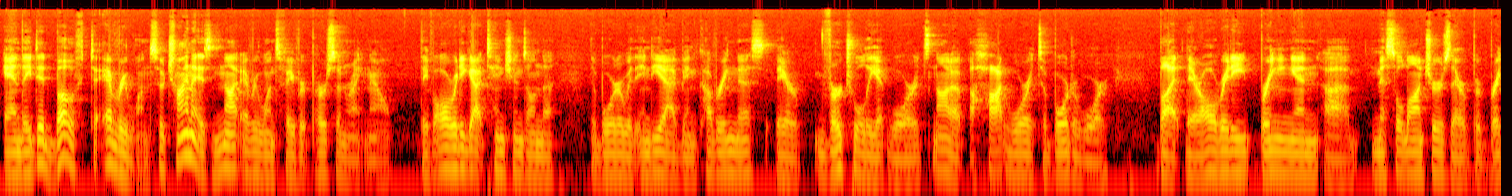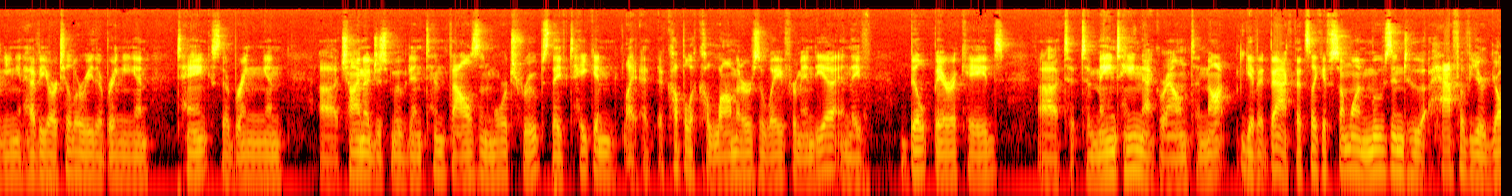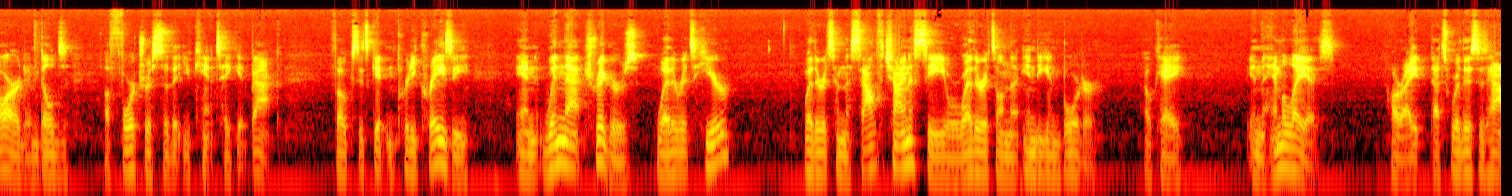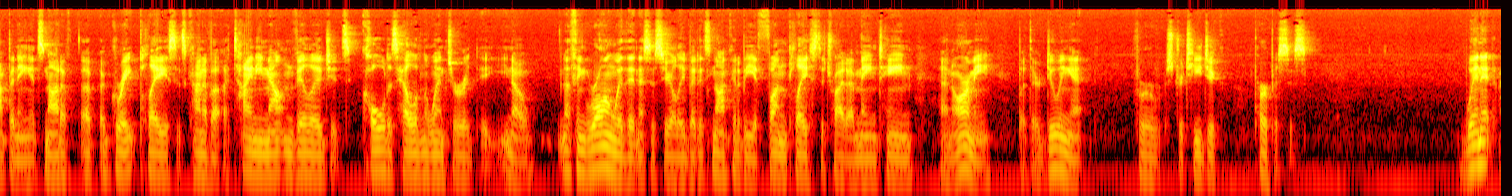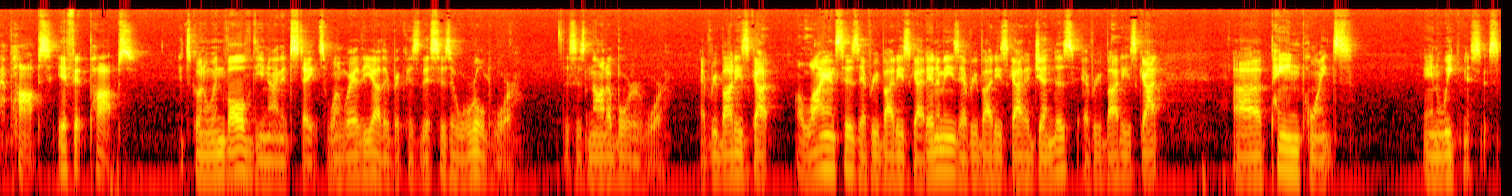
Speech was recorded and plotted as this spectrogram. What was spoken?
and they did both to everyone. So China is not everyone's favorite person right now. They've already got tensions on the, the border with India. I've been covering this. They're virtually at war. It's not a, a hot war, it's a border war. But they're already bringing in uh, missile launchers, they're bringing in heavy artillery, they're bringing in tanks, they're bringing in. Uh, China just moved in 10,000 more troops. They've taken like a, a couple of kilometers away from India and they've built barricades uh, to, to maintain that ground, to not give it back. That's like if someone moves into half of your yard and builds a fortress so that you can't take it back. Folks, it's getting pretty crazy. And when that triggers, whether it's here, whether it's in the South China Sea, or whether it's on the Indian border, okay, in the Himalayas, all right, that's where this is happening. It's not a, a, a great place. It's kind of a, a, tiny mountain village. It's cold as hell in the winter. It, you know, nothing wrong with it necessarily, but it's not going to be a fun place to try to maintain an army but they're doing it for strategic purposes. When it pops, if it pops, it's going to involve the United States one way or the other because this is a world war. This is not a border war. Everybody's got alliances, everybody's got enemies, everybody's got agendas, everybody's got uh, pain points and weaknesses.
